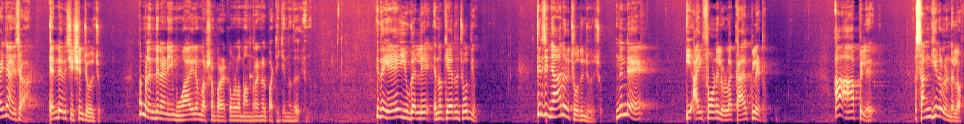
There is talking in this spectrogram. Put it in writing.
കഴിഞ്ഞ ആഴ്ച എന്റെ ഒരു ശിഷ്യൻ ചോദിച്ചു നമ്മൾ എന്തിനാണ് ഈ മൂവായിരം വർഷം പഴക്കമുള്ള മന്ത്രങ്ങൾ പഠിക്കുന്നത് എന്ന്? ഇത് ഏ യുഗല്ലേ എന്നൊക്കെയായിരുന്നു ചോദ്യം. തിരിച്ച് ഞാനൊരു ചോദ്യം ചോദിച്ചു നിന്റെ ഈ ഐഫോണിലുള്ള കാൽക്കുലേറ്റർ ആ ആപ്പിൽ സംഖ്യകളുണ്ടല്ലോ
